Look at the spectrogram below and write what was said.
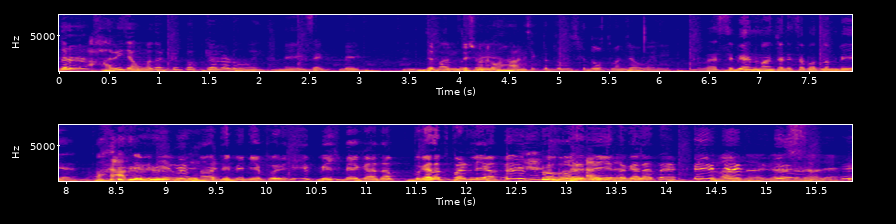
जब हार ही जाऊँगा तो क्यों क्यों लड़ूं भाई? नहीं एग्जैक्टली जब तुम तो दुश्मन को। हरा नहीं सकते तुम उसके दोस्त बन जाओ भाई वैसे भी हनुमान चालीसा बहुत लंबी है। आती भी नहीं है मुझे। आती भी नहीं है पूरी। बीच में एक आधा गलत पढ़ लिया। नहीं ये तो गलत है। गलत हो जाए।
